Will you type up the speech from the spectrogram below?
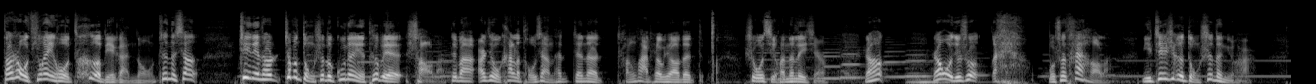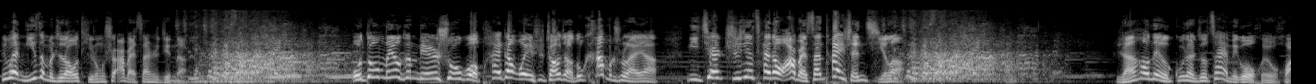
当时我听完以后，我特别感动，真的像这年头这么懂事的姑娘也特别少了，对吧？而且我看了头像，她真的长发飘飘的，是我喜欢的类型。然后，然后我就说：“哎呀，我说太好了，你真是个懂事的女孩。”另外，你怎么知道我体重是二百三十斤的？我都没有跟别人说过，拍照我也是找角度看不出来呀。你竟然直接猜到我二百三，太神奇了。然后那个姑娘就再也没给我回过话。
